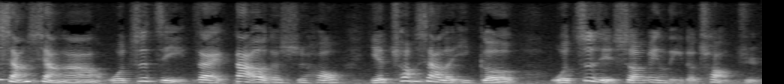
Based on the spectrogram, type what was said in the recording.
想想啊，我自己在大二的时候也创下了一个我自己生命里的创举，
